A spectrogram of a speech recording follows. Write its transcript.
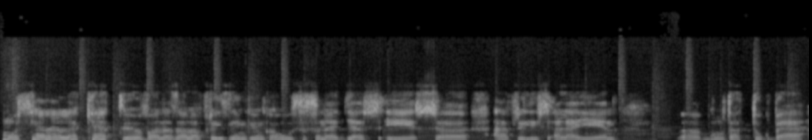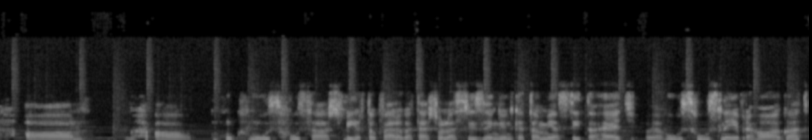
Most jelenleg kettő van az alaprizlingünk, a 2021-es, és uh, április elején uh, mutattuk be a a 20-20-as birtokválogatás olasz rizlingünket, ami a Szita hegy 20-20 névre hallgat,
